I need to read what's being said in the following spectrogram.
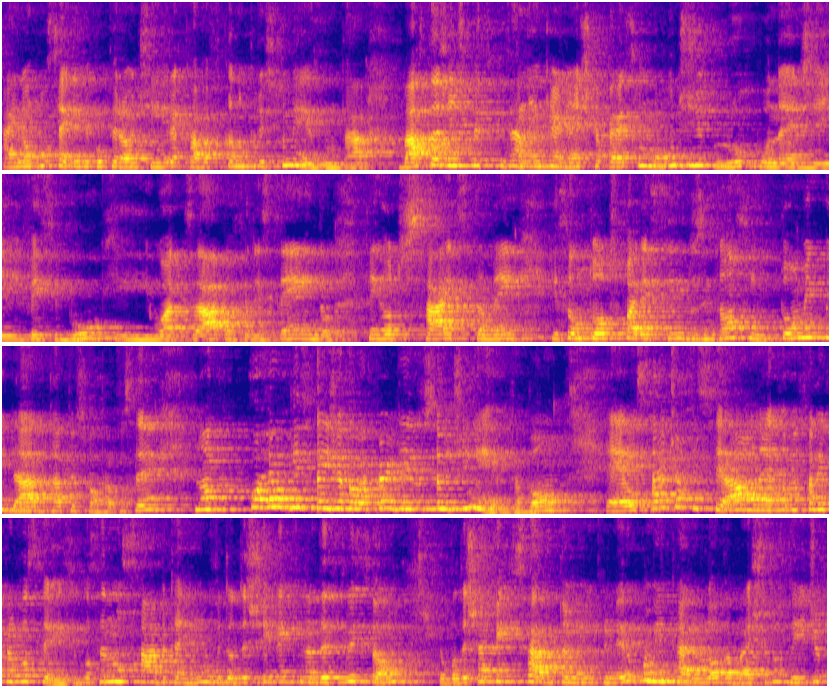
aí não conseguem recuperar o dinheiro acaba ficando por isso mesmo, tá? Basta a gente pesquisar na internet que aparece um monte de grupo, né, de Facebook, WhatsApp oferecendo, tem outros sites também, e são todos parecidos, então assim, tomem cuidado, tá, pessoal? Pra você não correr o risco aí de acabar perdendo o seu dinheiro, tá bom? É, o site oficial, né, como eu falei pra vocês, se você não sabe, tá em dúvida, eu deixei ele aqui na descrição, eu vou deixar fixado também no primeiro comentário logo abaixo do vídeo,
